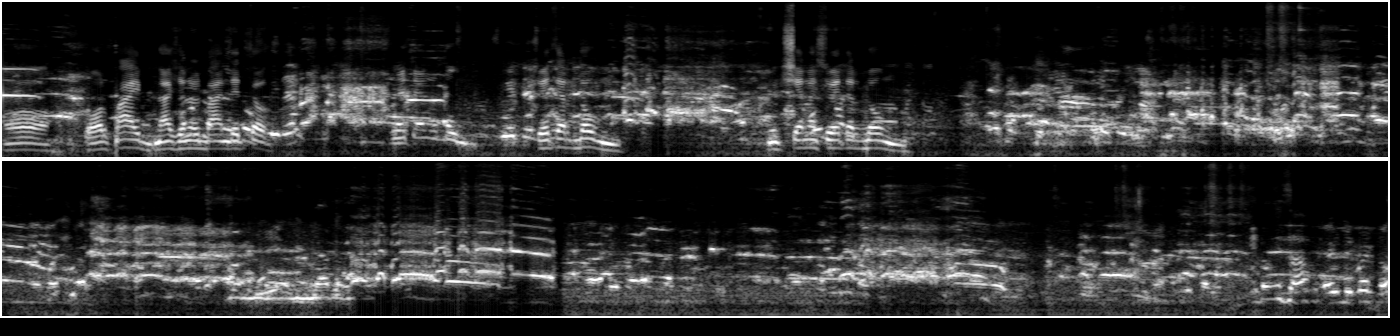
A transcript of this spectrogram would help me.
Oh, 4-5, National Bandit to. Sweater dome. Sweater Dome. Mix siya ng Sweater Dome. Itong isa, early bird, no?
